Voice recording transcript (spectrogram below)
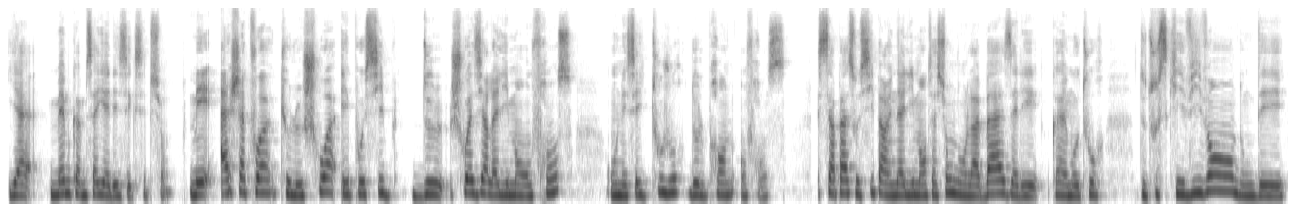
il y a même comme ça, il y a des exceptions. Mais à chaque fois que le choix est possible de choisir l'aliment en France, on essaye toujours de le prendre en France. Ça passe aussi par une alimentation dont la base, elle est quand même autour de tout ce qui est vivant, donc des,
